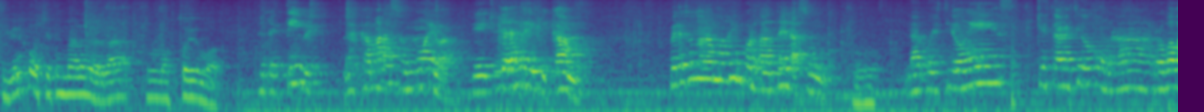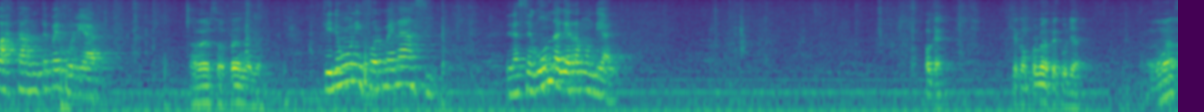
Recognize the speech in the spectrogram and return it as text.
Si vienes con los chistes malos, de verdad, no estoy de humor. Detective, las cámaras son nuevas. De hecho ya las verificamos. Pero eso no es lo más importante del asunto. La cuestión es que está vestido con una ropa bastante peculiar. A ver, sorpréndeme. Tiene un uniforme nazi de la Segunda Guerra Mundial. Ok, te compro una peculiar. ¿Algo más?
